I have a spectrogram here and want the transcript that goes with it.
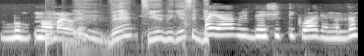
bu normal oluyor. Ve tier 1 gelirse bir Bayağı bir değişiklik var yanında.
